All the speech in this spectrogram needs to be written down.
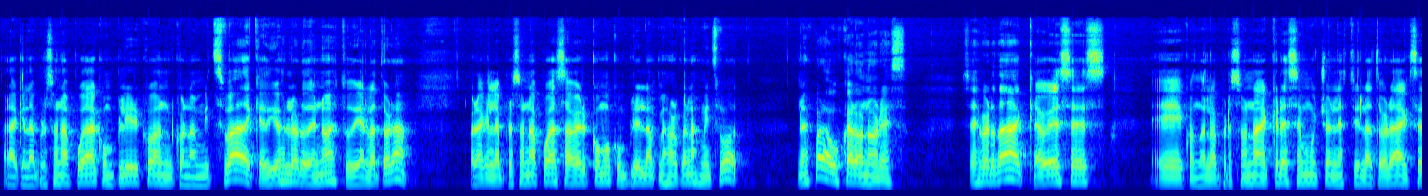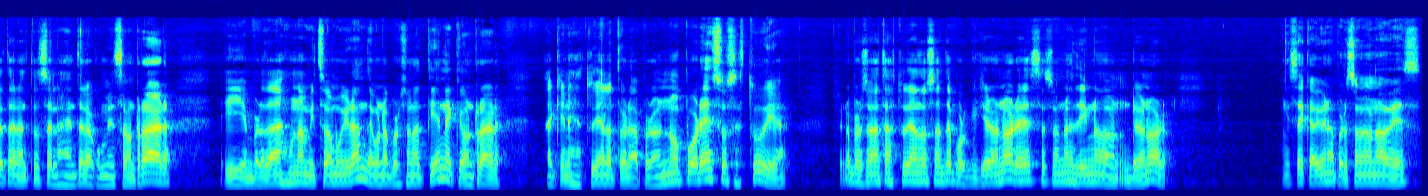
para que la persona pueda cumplir con, la mitzvah de que Dios le ordenó estudiar la Torah, para que la persona pueda saber cómo cumplir mejor con las mitzvot. No es para buscar honores. es verdad que a veces eh, cuando la persona crece mucho en el estudio la Torah, etc., entonces la gente la comienza a honrar y en verdad es una mitzvah muy grande. Una persona tiene que honrar a quienes estudian la Torah, pero no por eso se estudia. Si una persona está estudiando solamente porque quiere honores, eso no es digno de honor. Dice que había una persona una vez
